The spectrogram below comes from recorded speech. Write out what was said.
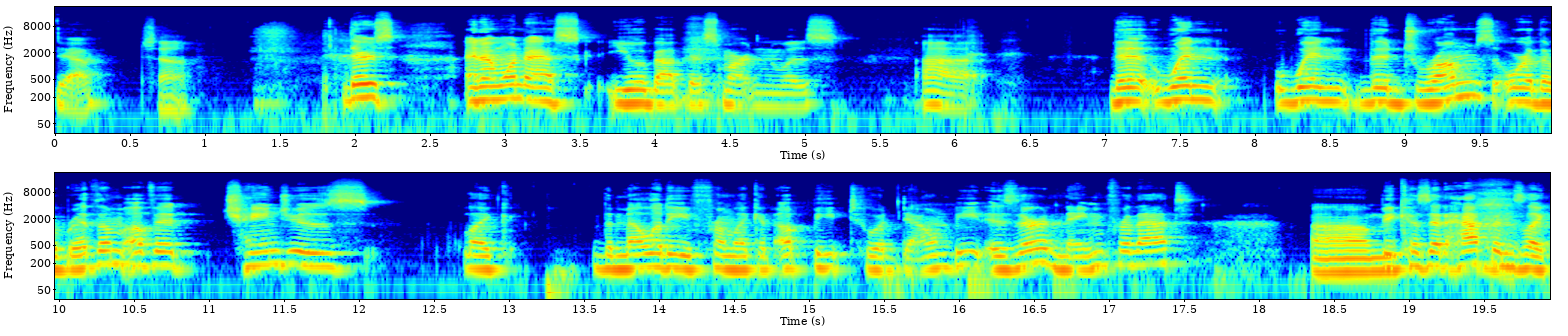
Yeah. So There's, and I wanted to ask you about this, Martin. Was, uh, the when when the drums or the rhythm of it changes, like the melody from like an upbeat to a downbeat. Is there a name for that? Um, Because it happens like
